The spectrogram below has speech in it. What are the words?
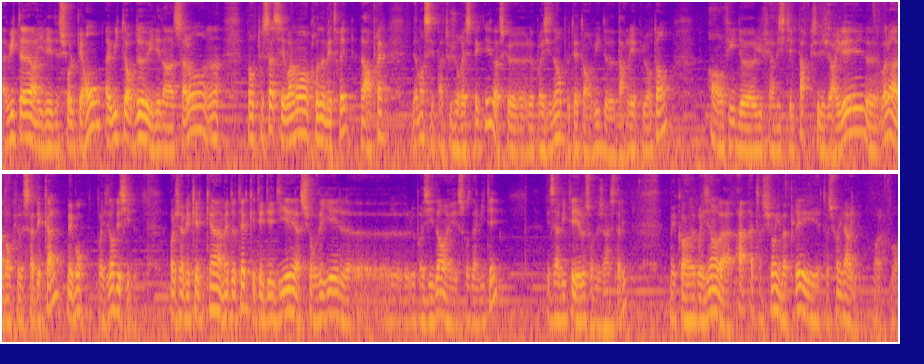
à 8h, il est sur le perron. À 8h02, il est dans le salon. Donc tout ça, c'est vraiment chronométré. Alors après, évidemment, c'est pas toujours respecté parce que le président peut-être envie de parler plus longtemps, envie de lui faire visiter le parc, c'est déjà arrivé. voilà, donc ça décale. Mais bon, le président décide. Moi, j'avais quelqu'un, un maître d'hôtel, qui était dédié à surveiller le, président et son invité. Les invités, eux, sont déjà installés. Mais quand le président va, ah, attention, il m'appelait et attention, il arrive. Voilà, bon.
